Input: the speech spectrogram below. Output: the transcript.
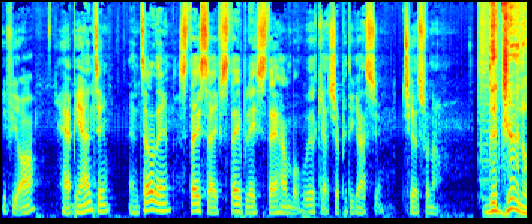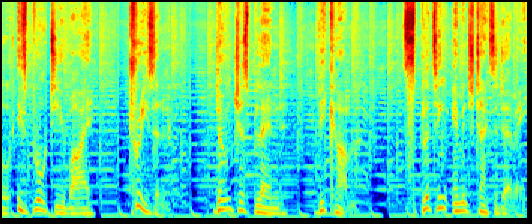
if you are, happy hunting. Until then, stay safe, stay blessed, stay humble. We'll catch up with you guys soon. Cheers for now. The journal is brought to you by Treason. Don't just blend, become. Splitting Image Taxidermy.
